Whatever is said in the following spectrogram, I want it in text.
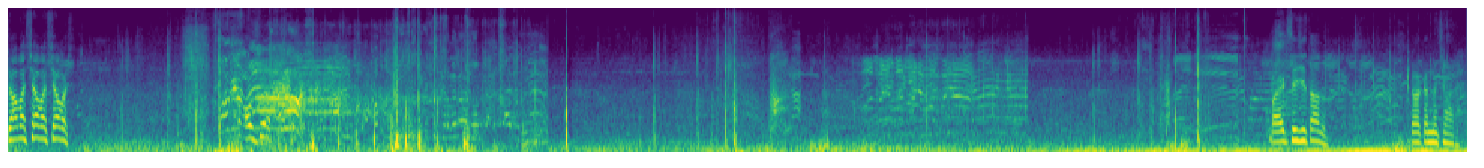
शाबाश शाबाश शाबाश. बाइट से जिता दो क्या करना चाह रहा है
